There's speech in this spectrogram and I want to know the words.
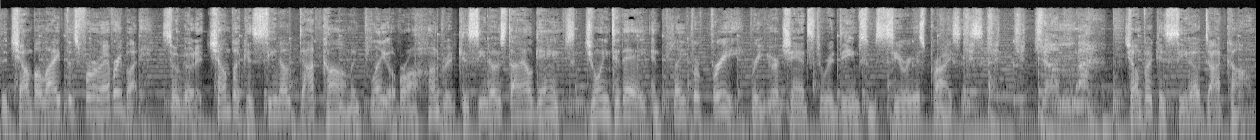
The Chumba life is for everybody. So go to ChumbaCasino.com and play over 100 casino-style games. Join today and play for free for your chance to redeem some serious prizes. ChumbaCasino.com.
